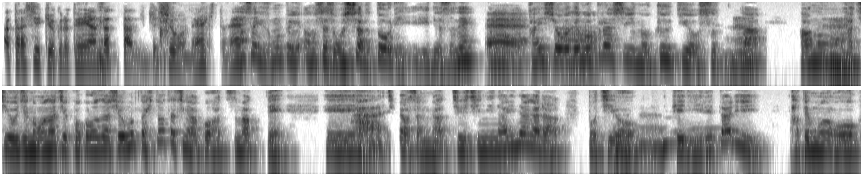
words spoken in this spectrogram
新しい教育の提案だったんでしょうね、きっとね。まさに本当に、あの先生おっしゃる通りですね。えー、あの、対象デモクラシーの空気を吸った、あの、八王子の同じ志を持った人たちがこう集まって、えー、はい、市川さんが中心になりながら土地を手に入れたり、建物を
